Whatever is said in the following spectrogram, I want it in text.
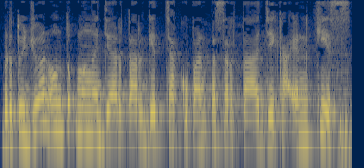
bertujuan untuk mengejar target cakupan peserta JKN KIS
